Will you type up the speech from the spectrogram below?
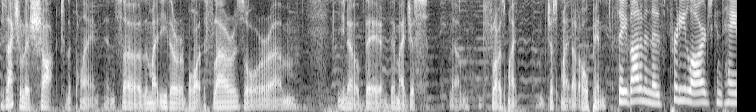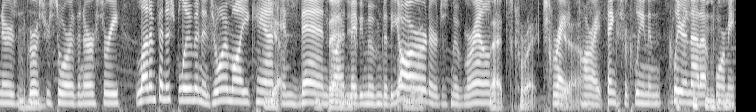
is actually a shock to the plant, and so they might either abort the flowers or um, you know they they might just um, flowers might just might not open. So you bought them in those pretty large containers at Mm-hmm. the grocery store or the nursery. Let them finish blooming, enjoy them while you can, Yes. and then And go ahead and maybe move them to the yard or just move them around. That's correct. Great. Yeah. All right. Thanks for cleaning clearing that up for me.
